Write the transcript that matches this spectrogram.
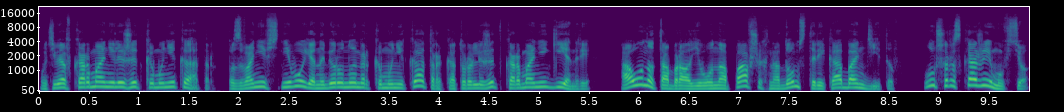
У тебя в кармане лежит коммуникатор. Позвонив с него, я наберу номер коммуникатора, который лежит в кармане Генри, а он отобрал его у напавших на дом старика-бандитов. Лучше расскажи ему все».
